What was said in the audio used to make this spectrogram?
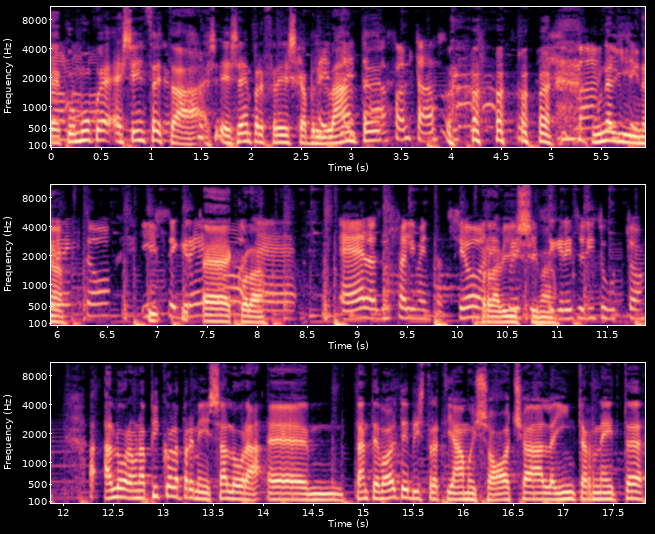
No, no, comunque no, è senza età, è sempre fresca, brillante. Età, fantastico. Ma Un'aliena. Il segreto, il Segreto eccola. è, è la giusta alimentazione. Bravissima. Questo è il segreto di tutto. Allora, una piccola premessa. Allora, ehm, tante volte bistrattiamo i social, internet,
